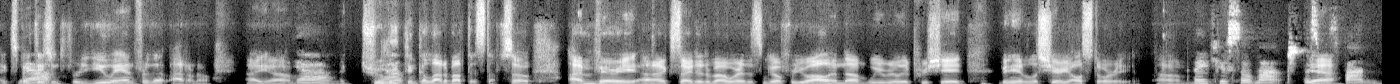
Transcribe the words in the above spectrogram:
expectations yeah. for you and for the i don't know I um yeah. I truly yeah. think a lot about this stuff. So I'm very uh, excited about where this can go for you all, and um, we really appreciate being able to share y'all's story. Um, Thank you so much. This yeah. was fun.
